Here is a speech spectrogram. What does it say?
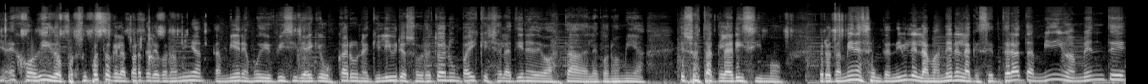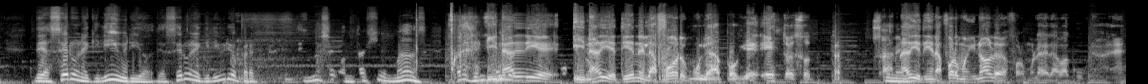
España, es jodido. Por supuesto que la parte de la economía también es muy difícil y hay que buscar un equilibrio, sobre todo en un país que ya la tiene devastada la economía. Eso está clarísimo. Pero también es entendible la manera en la que se trata mínimamente de hacer un equilibrio, de hacer un equilibrio para que la gente no se contagie más. Y nadie, y nadie tiene la fórmula, porque esto es otra cosa. Amén. Nadie tiene la fórmula, y no hablo de la fórmula de la vacuna, ¿eh?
